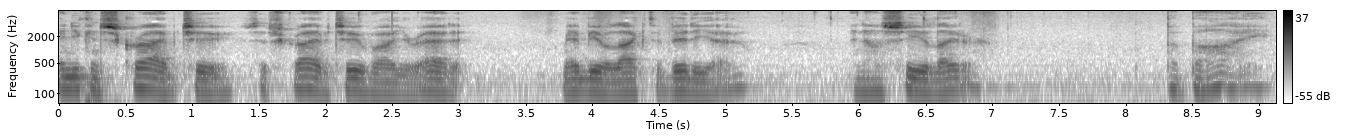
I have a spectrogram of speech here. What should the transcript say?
And you can subscribe too. Subscribe too while you're at it. Maybe you'll like the video. And I'll see you later. Bye bye.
